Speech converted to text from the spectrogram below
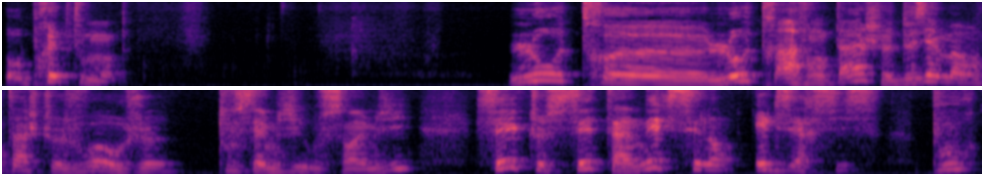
auprès de tout le monde. L'autre, euh, l'autre avantage, le deuxième avantage que je vois au jeu tous MJ ou sans MJ, c'est que c'est un excellent exercice pour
